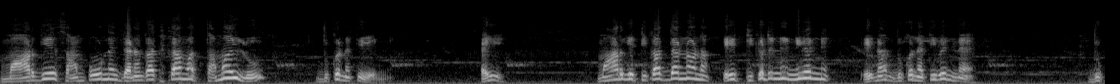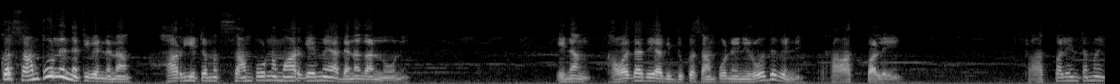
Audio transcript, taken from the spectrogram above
මාර්ගය සම්පූර්ණයෙන් දැනගත්තාම තමයිලු දුක නැති වෙන්නේ. ඇයි? මාර්ගේ ටිකක් දන්නවනම් ඒ ටිකටනේ නිවෙන්නේ. එහෙනම් දුක නැති වෙන්නේ දුක සම්පූර්ණ නැති වෙන්න නම් හරියටම සම්පූර්ණ මාර්ගයම එයා දැනගන්න ඕනේ. එහෙනම් කවදාද එයාගේ දුක සම්පූර්ණ නිරෝධ වෙන්නේ? රාත් ඵලයෙන්. රාත් ඵලයෙන් තමයි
